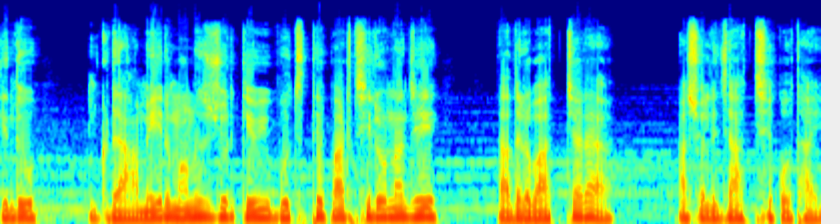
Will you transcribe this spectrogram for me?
কিন্তু গ্রামের মানুষজন কেউই বুঝতে পারছিল না যে তাদের বাচ্চারা আসলে যাচ্ছে কোথায়।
